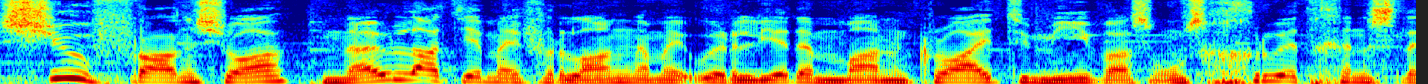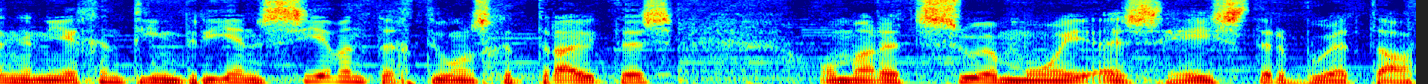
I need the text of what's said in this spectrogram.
Sjoe, François, nou laat jy my verlang na my oorlede man. Cry to Me was ons groot gunsteling in 1973 toe ons getroud is, omdat dit so mooi is, Hester Botha.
